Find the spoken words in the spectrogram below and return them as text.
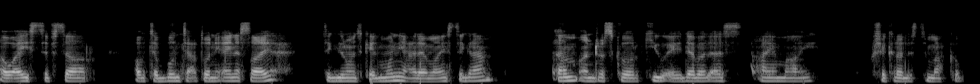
أو أي استفسار أو تبون تعطوني أي نصايح تقدرون تكلموني على ما انستغرام m underscore q a s s i m i. وشكرا لاستماعكم.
